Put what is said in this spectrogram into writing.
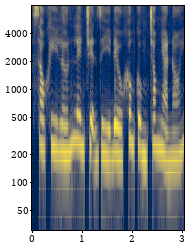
sau khi lớn lên chuyện gì đều không cùng trong nhà nói.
